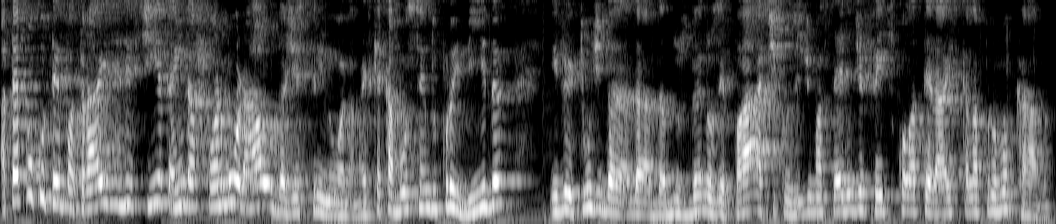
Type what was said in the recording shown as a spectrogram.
Até pouco tempo atrás existia ainda a forma oral da gestrinona, mas que acabou sendo proibida em virtude da, da, da, dos danos hepáticos e de uma série de efeitos colaterais que ela provocava.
